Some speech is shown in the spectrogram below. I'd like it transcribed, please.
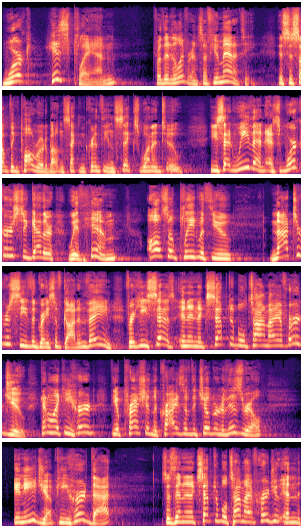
work his plan for the deliverance of humanity. This is something Paul wrote about in 2 Corinthians 6 1 and 2. He said, We then, as workers together with him, also plead with you not to receive the grace of God in vain. For he says, In an acceptable time I have heard you. Kind of like he heard the oppression, the cries of the children of Israel in Egypt. He heard that. says, In an acceptable time I have heard you, and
